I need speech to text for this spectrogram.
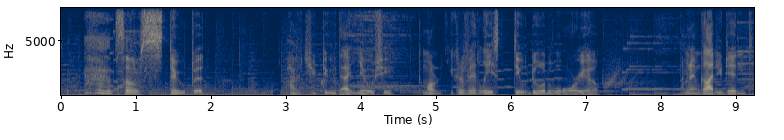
so stupid. Why would you do that, Yoshi? Come on, you could have at least du dueled Wario. I mean, I'm glad you didn't.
